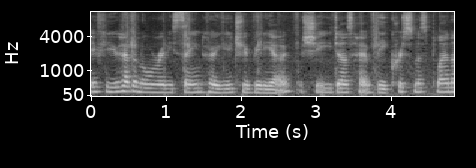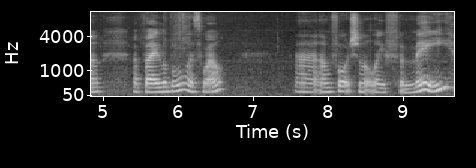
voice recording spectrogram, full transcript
If you haven't already seen her YouTube video, she does have the Christmas planner available as well. Uh, unfortunately for me,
